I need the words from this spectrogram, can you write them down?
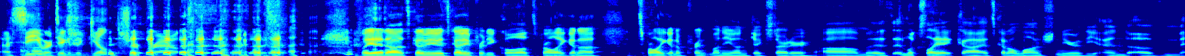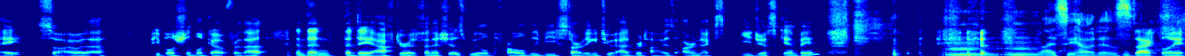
I see Uh-huh. we're taking the guilt trip route. but yeah, no, it's gonna be it's gonna be pretty cool. It's probably gonna it's probably gonna print money on Kickstarter. Um, it, it looks like uh, it's gonna launch near the end of May, so I would uh, people should look out for that. And then the day after it finishes, we'll probably be starting to advertise our next Aegis campaign. Mm, mm, I see how it is. Exactly,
